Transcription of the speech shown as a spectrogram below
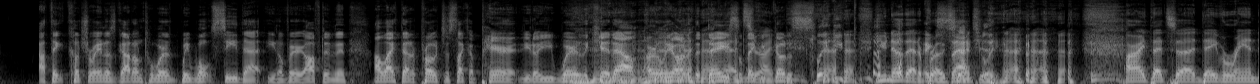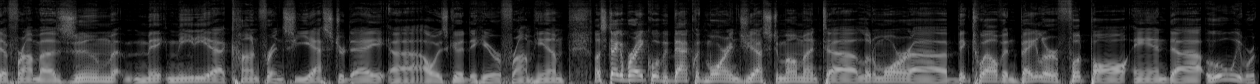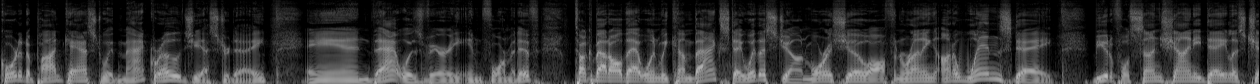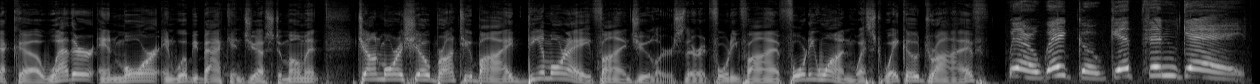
I think Coach Aranda's got them to where we won't see that, you know, very often. And I like that approach. It's like a parent, you know, you wear the kid out early on in the day so they right. can go to sleep. you know that approach, exactly. All right, that's uh, Dave Aranda from a Zoom me- media conference yesterday. Uh, always good to hear from him. Let's take a break. We'll be back with more in just a moment. Uh, a little more uh, Big 12 and Baylor football. And, uh, ooh, we recorded a podcast with Mack Rhoades yesterday, and that was very informative informative. Talk about all that when we come back. Stay with us. John Morris Show off and running on a Wednesday. Beautiful sunshiny day. Let's check uh, weather and more, and we'll be back in just a moment. John Morris Show brought to you by Diamore Fine Jewelers. They're at 4541 West Waco Drive. Where Waco gets engaged.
